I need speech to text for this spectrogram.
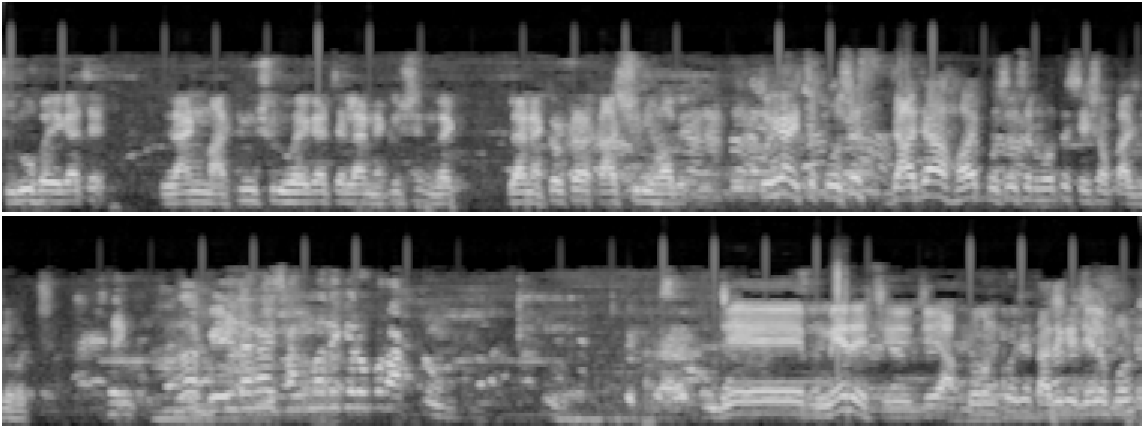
শুরু হয়ে গেছে। ল্যান্ড মার্কিং শুরু হয়ে গেছে ল্যান্ড অ্যাকুইশন ল্যান্ড অ্যাকোয়ার করার কাজ শুরু হবে। তো ইয়া ইটস প্রসেস যা যা হয় প্রসেসের মধ্যে সেই সব কাজগুলো হচ্ছে। বেলডাঙ্গায় সাংবাদিকের ওপর আক্রমণ। যে মেরেছে যে আক্রমণ করেছে তাদেরকে জেলে পড়বে।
